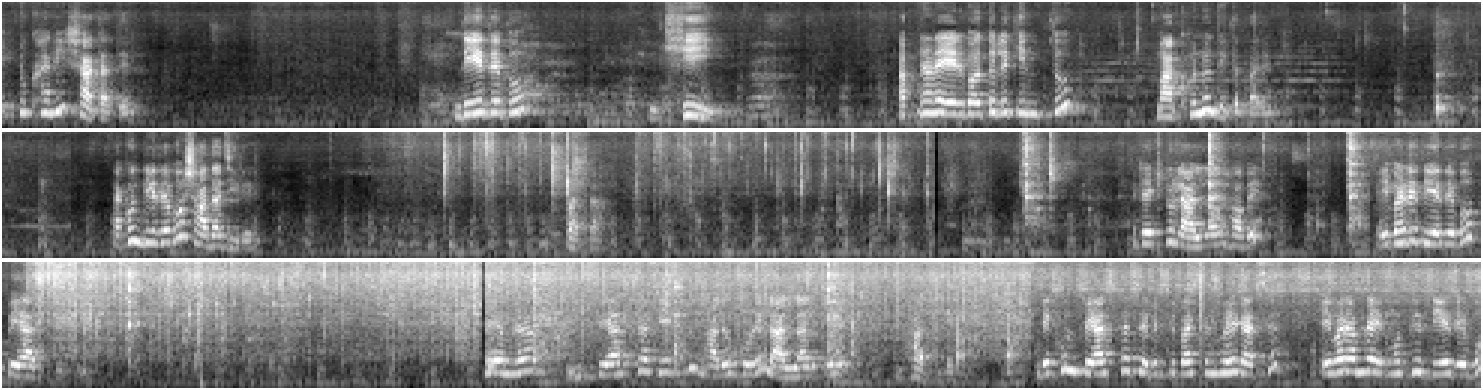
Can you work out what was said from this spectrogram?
একটুখানি সাদা তেল। দিয়ে দেব ঘি। আপনারা এর বদলে কিন্তু মাখনও দিতে পারেন। এখন দিয়ে দেবো সাদা জিরে। পাতা। এটা একটু লাল লাল হবে। এবারে দিয়ে দেবো পেঁয়াজ কুচি। আমরা পেঁয়াজটাকে একটু ভালো করে লাল লাল করে ভাজবো। দেখুন পেঁয়াজটা সেভেন্টি পার্সেন্ট হয়ে গেছে। এবার আমরা এর মধ্যে দিয়ে দেবো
